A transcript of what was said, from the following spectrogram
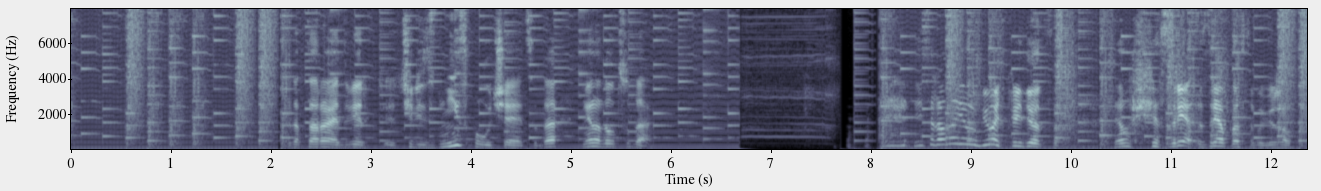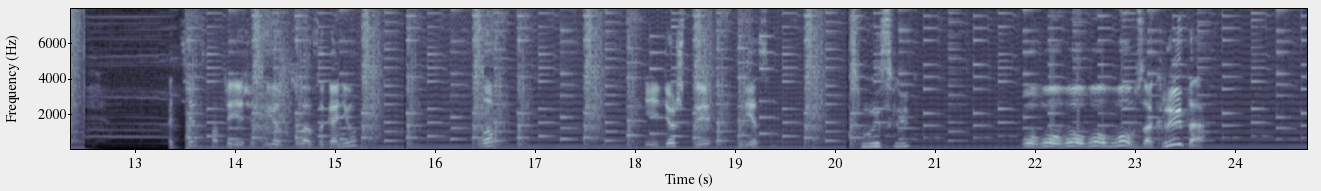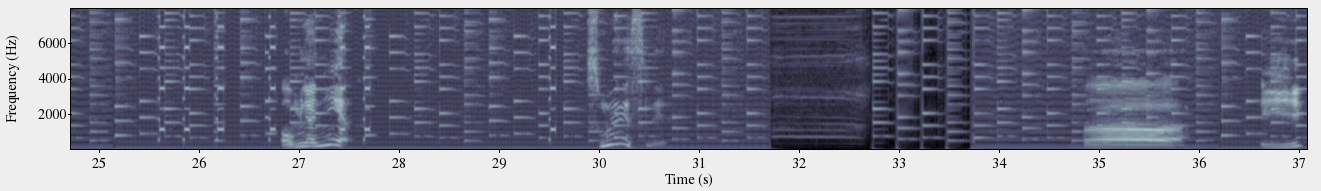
Это вторая дверь э, через низ получается, да? Мне надо вот сюда. И все равно ее убивать придется. Я вообще зря, зря просто побежал. Хотя, смотри, я сейчас ее сюда загоню. Лоп. И идешь ты лесом. В смысле? Воу-воу-воу-воу-воу, закрыто? А у меня нет. В смысле? А и?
